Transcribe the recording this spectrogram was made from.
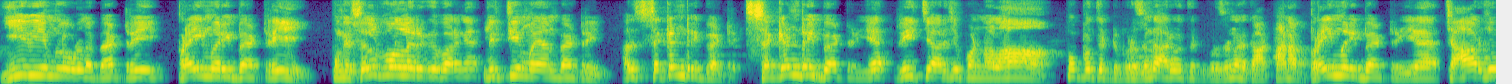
இவிஎம்மில் உள்ள பேட்டரி பிரைமரி பேட்டரி உங்கள் செல்ஃபோனில் இருக்குது பாருங்கள் லித்தியம் அயான் பேட்டரி அது செகண்டரி பேட்டரி செகண்டரி பேட்டரியை ரீசார்ஜ் பண்ணலாம். முப்பத்தெட்டு பர்சன்ட் அறுபத்தெட்டு பர்சன்ட் காட்டும் ஆனால் பிரைமரி பேட்டரியை சார்ஜோ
